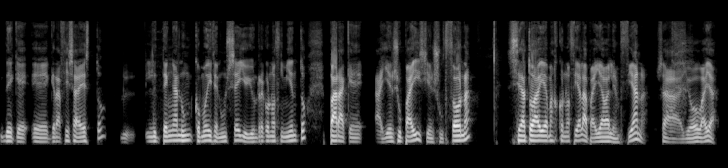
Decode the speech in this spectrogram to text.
de que eh, gracias a esto le tengan un, como dicen, un sello y un reconocimiento para que allí en su país y en su zona sea todavía más conocida la paella valenciana. O sea, yo vaya.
